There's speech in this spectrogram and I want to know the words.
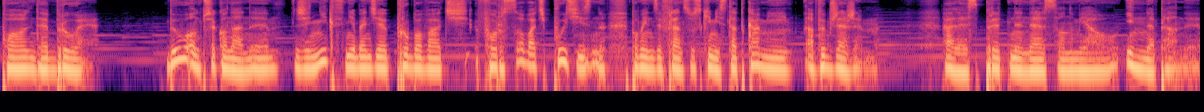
Paul de Bruet. Był on przekonany, że nikt nie będzie próbować forsować płycizn pomiędzy francuskimi statkami a wybrzeżem. Ale sprytny Nelson miał inne plany.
